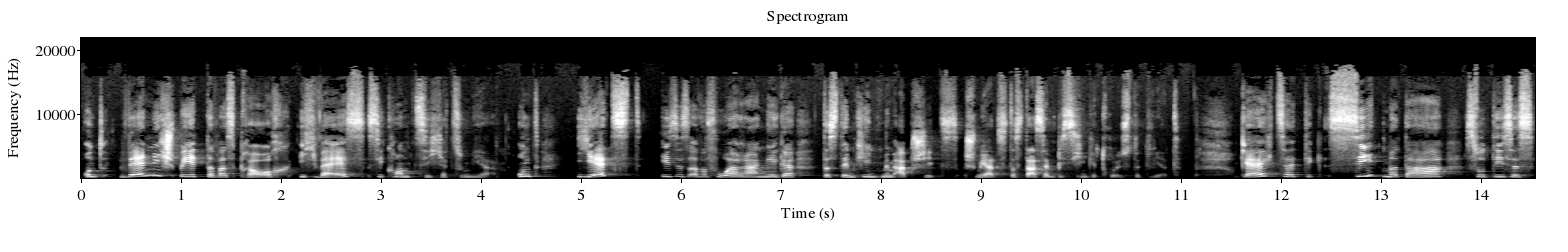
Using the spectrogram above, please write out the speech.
Und wenn ich später was brauche, ich weiß, sie kommt sicher zu mir. Und jetzt ist es aber vorrangiger, dass dem Kind mit dem Abschiedsschmerz, dass das ein bisschen getröstet wird. Gleichzeitig sieht man da so dieses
